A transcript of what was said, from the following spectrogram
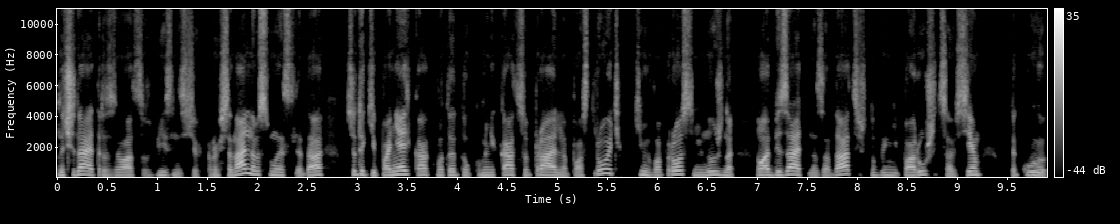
начинает развиваться в бизнесе в профессиональном смысле, да, все-таки понять, как вот эту коммуникацию правильно построить, какими вопросами нужно ну, обязательно задаться, чтобы не порушить совсем такую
